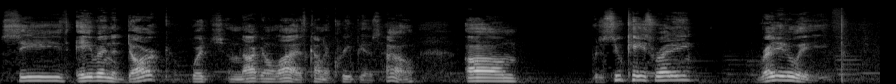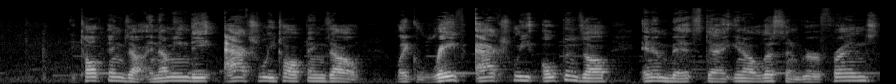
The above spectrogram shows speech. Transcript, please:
sees Ava in the dark, which I'm not gonna lie, is kind of creepy as hell. Um, with a suitcase ready, ready to leave. They talk things out, and I mean they actually talk things out. Like Rafe actually opens up and admits that you know, listen, we were friends,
